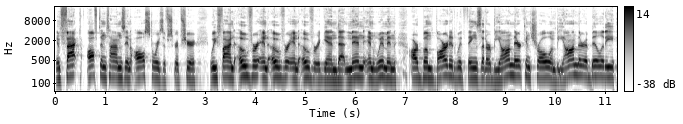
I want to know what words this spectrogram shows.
In fact, oftentimes in all stories of Scripture, we find over and over and over again that men and women are bombarded with things that are beyond their control and beyond their ability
